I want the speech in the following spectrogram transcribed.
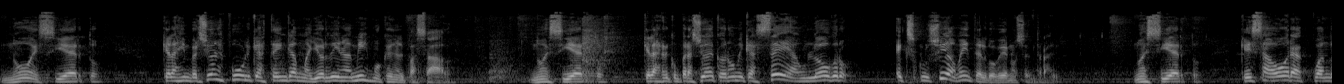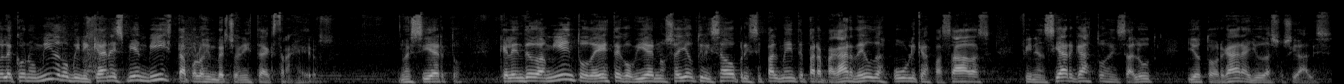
No es cierto que las inversiones públicas tengan mayor dinamismo que en el pasado. No es cierto que la recuperación económica sea un logro exclusivamente del gobierno central. No es cierto que es ahora cuando la economía dominicana es bien vista por los inversionistas extranjeros. No es cierto que el endeudamiento de este gobierno se haya utilizado principalmente para pagar deudas públicas pasadas, financiar gastos en salud y otorgar ayudas sociales.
